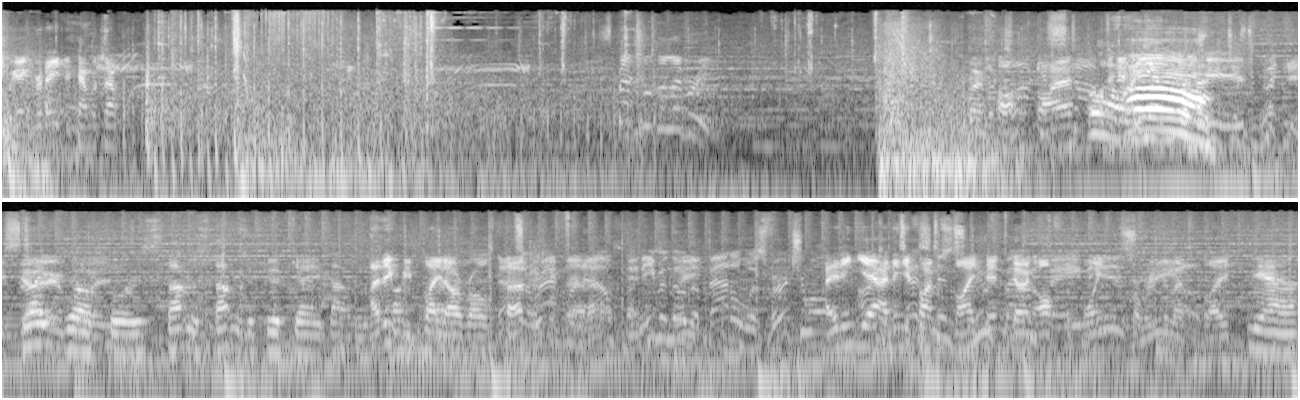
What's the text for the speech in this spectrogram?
We're getting grenade. Camera down. Special delivery. Going pop fire. Oh! oh. Great job, boys. That was that was a good game. That was. I think we played our roles perfectly there. That was And even though the battle was virtual, I think yeah, I think if I'm sniping, going off the point is probably the best play. Yeah.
